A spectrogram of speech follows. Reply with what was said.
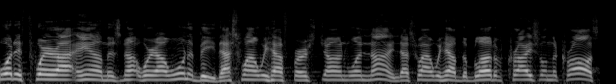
what if where I am is not where I want to be? That's why we have 1 John 1 9. That's why we have the blood of Christ on the cross.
